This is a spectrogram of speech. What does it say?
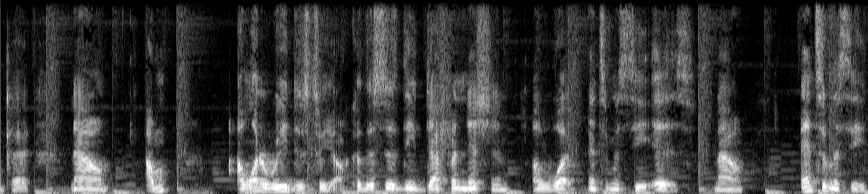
Okay. Now, I'm I want to read this to y'all because this is the definition of what intimacy is. Now, intimacy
